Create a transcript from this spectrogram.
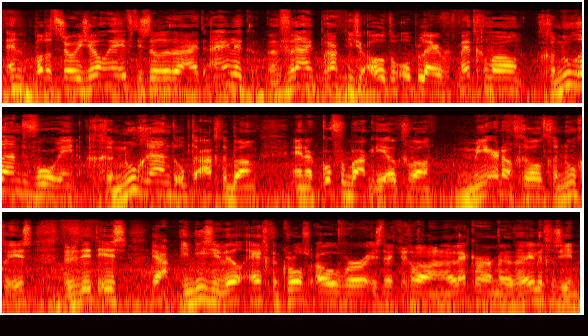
En wat het sowieso heeft, is dat het er uiteindelijk een vrij praktische auto oplevert. Met gewoon genoeg ruimte voorin, genoeg ruimte op de achterbank. En een kofferbak die ook gewoon meer dan groot genoeg is. Dus dit is ja, in die zin wel echt een crossover. Is dat je gewoon lekker met het hele gezin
